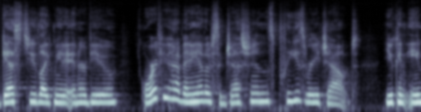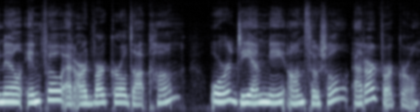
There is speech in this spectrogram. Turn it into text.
guests you'd like me to interview, or if you have any other suggestions, please reach out. You can email info at aardvarkgirl.com or DM me on social at aardvarkgirl.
